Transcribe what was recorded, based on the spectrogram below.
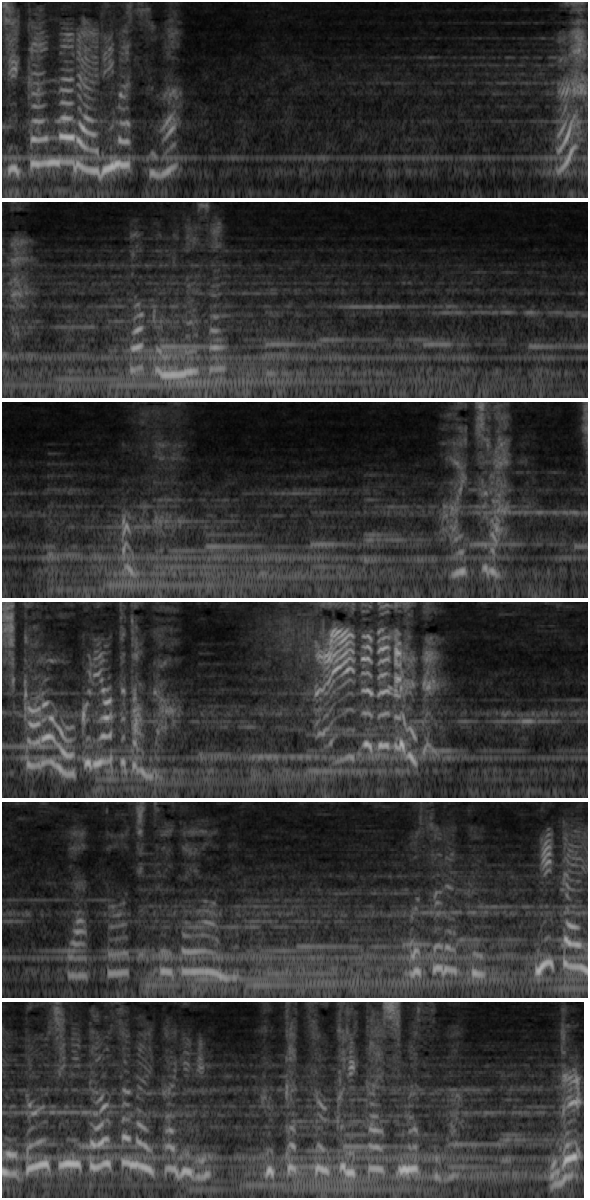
時間ならありますわ。え？よく見なさい。いつら力を送り合ってたんだ。あいでね。ねやっと落ち着いたようね。おそらく2体を同時に倒さない限り復活を繰り返しますわ。で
